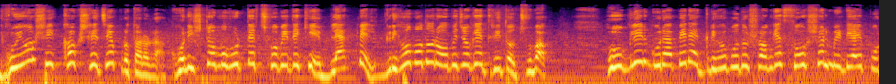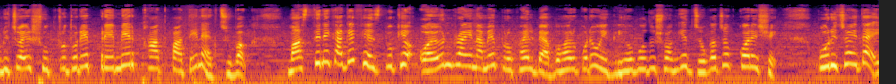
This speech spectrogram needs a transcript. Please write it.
ভূঁয়ো শিক্ষক সেজে প্রতারণা। ঘনিষ্ঠ মুহূর্তের ছবি দেখিয়ে ব্ল্যাকমেল গৃহবধূর অভিযোগে ধৃত যুবক। হুগলির গুরাপের এক গৃহবধূর সঙ্গে সোশ্যাল মিডিয়ায় পরিচয়ের সূত্র ধরে প্রেমের ফাঁদ পাতেন এক যুবক। মাস তিনেক আগে ফেসবুকে অয়ন রায় নামে প্রোফাইল ব্যবহার করে ওই গৃহবধূর সঙ্গে যোগাযোগ করে সে। পরিচয় দেয়,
